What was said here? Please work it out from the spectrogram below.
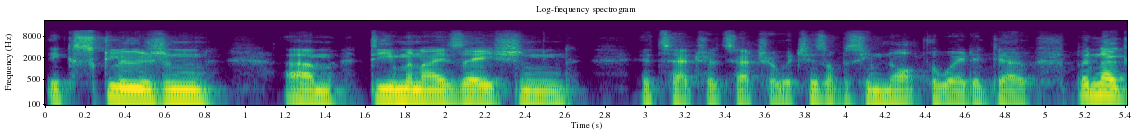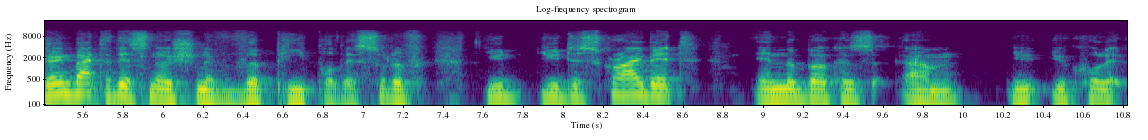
exclusion, um, demonization, etc., etc., which is obviously not the way to go. But no, going back to this notion of the people, this sort of you you describe it in the book as um, you, you call it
